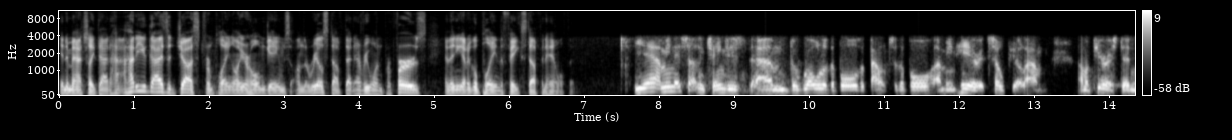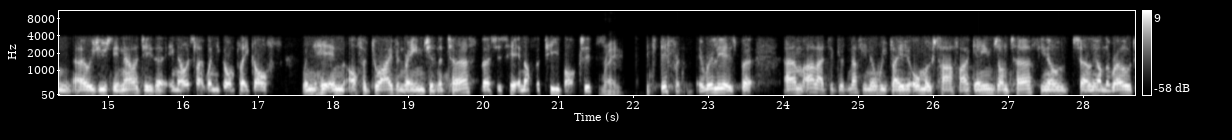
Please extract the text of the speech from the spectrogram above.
in a match like that? How, how do you guys adjust from playing all your home games on the real stuff that everyone prefers, and then you got to go play in the fake stuff in Hamilton? Yeah, I mean, it certainly changes um, the roll of the ball, the bounce of the ball. I mean, here it's so pure. I'm, I'm a purist, and I always use the analogy that you know it's like when you go and play golf. When you're hitting off a driving range in the turf versus hitting off a tee box, it's Right. it's different. It really is. But um, our lads are good enough. You know, we play almost half our games on turf. You know, certainly on the road.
